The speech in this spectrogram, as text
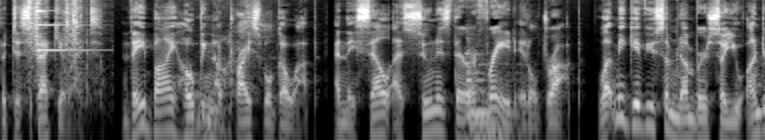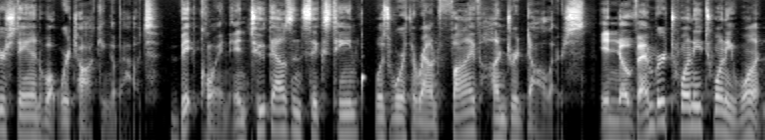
but to speculate. They buy hoping nice. the price will go up, and they sell as soon as they're afraid it'll drop. Let me give you some numbers so you understand what we're talking about. Bitcoin in 2016 was worth around $500. In November 2021,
